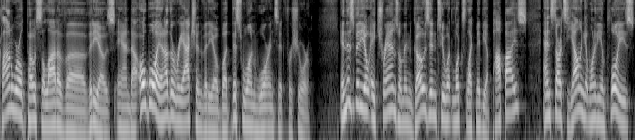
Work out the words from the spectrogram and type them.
Clown World posts a lot of uh, videos, and uh, oh boy, another reaction video, but this one warrants it for sure. In this video, a trans woman goes into what looks like maybe a Popeyes and starts yelling at one of the employees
